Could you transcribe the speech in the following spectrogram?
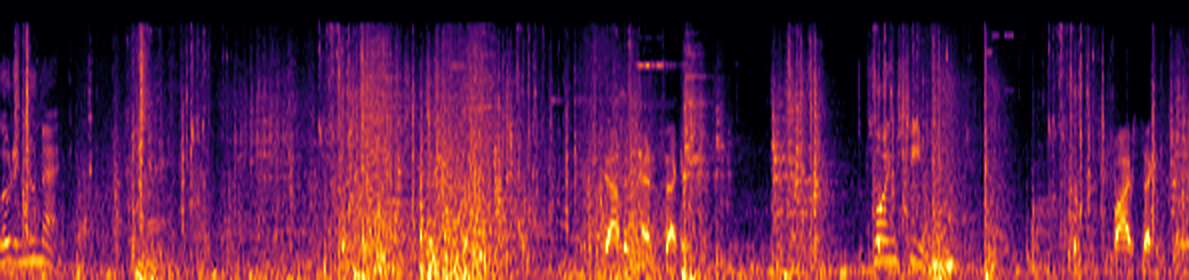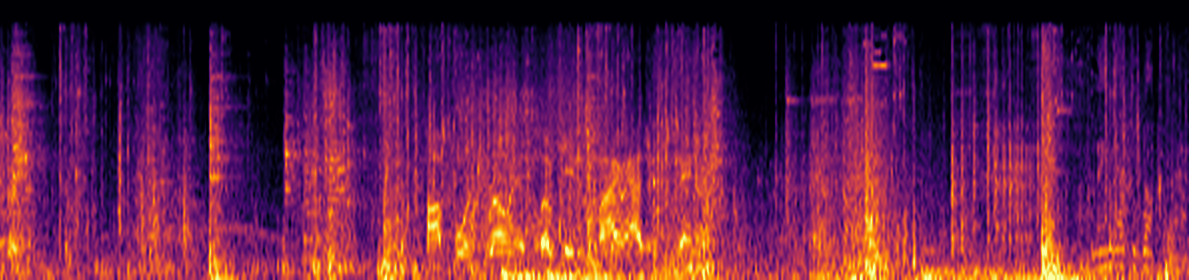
Loading new mag. Down to 10 seconds. Deploying shield. Five seconds to insertion. Op 4 drone has located the biohazard container. Laying out the welcome mat.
